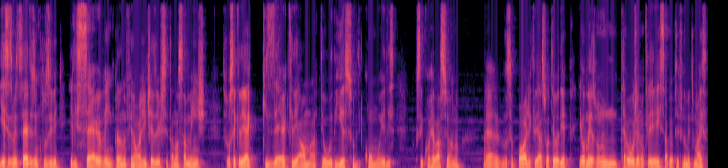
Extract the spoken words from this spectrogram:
E esses mistérios, inclusive, eles servem para no final a gente exercitar nossa mente. Se você criar, quiser criar uma teoria sobre como eles se correlacionam, é, você pode criar sua teoria. Eu mesmo, até hoje, eu não criei, sabe? Eu prefiro muito mais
